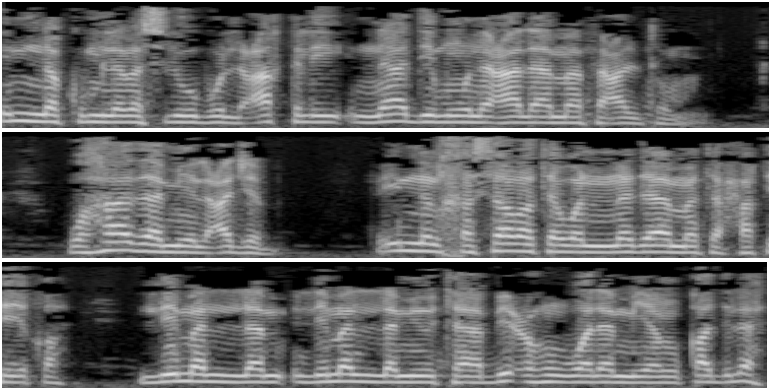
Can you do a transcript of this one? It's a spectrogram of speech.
إنكم لمسلوب العقل نادمون على ما فعلتم. وهذا من العجب فإن الخسارة والندامة حقيقة لمن لم, لمن لم يتابعه ولم ينقد له.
